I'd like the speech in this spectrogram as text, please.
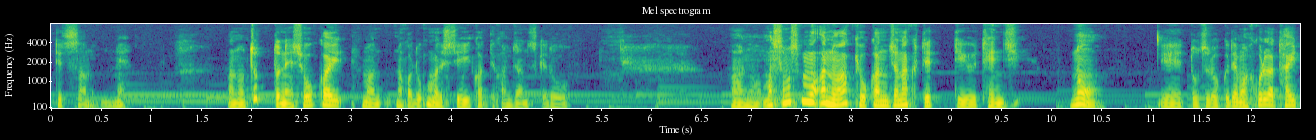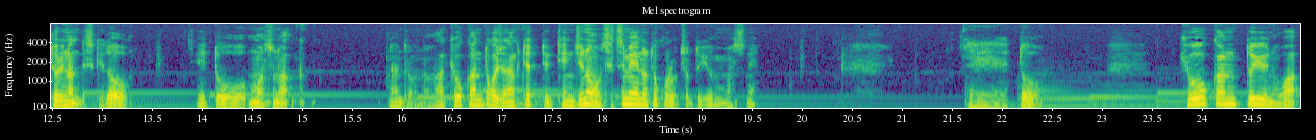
てつさんね、あの、ちょっとね、紹介、まあ、なんかどこまでしていいかって感じなんですけど、あの、まあ、そもそも、あの、あ、共感じゃなくてっていう展示の、えっ、ー、と、図録で、まあ、これがタイトルなんですけど、えっ、ー、と、まあ、その、なんだろうな、共感とかじゃなくてっていう展示の説明のところをちょっと読みますね。えっ、ー、と、共感というのは、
